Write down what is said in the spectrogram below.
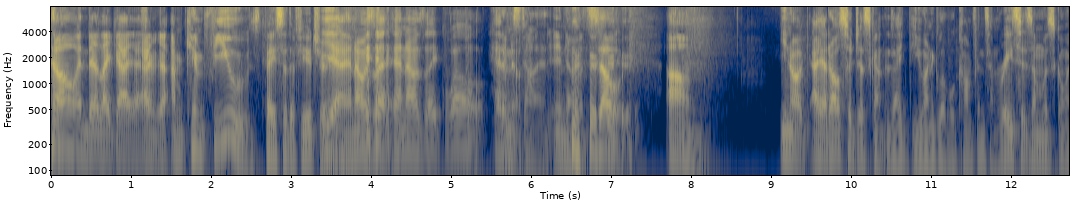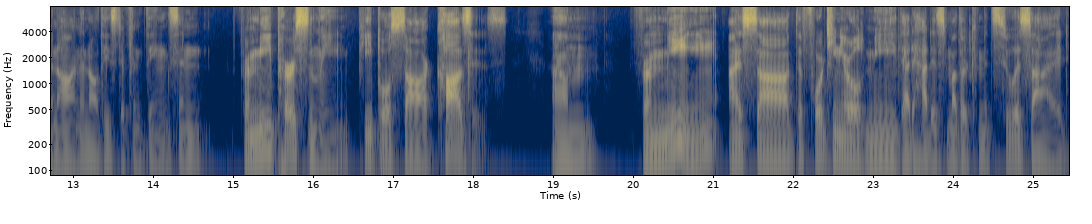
know, and they're like, I, I, I'm confused. Face of the future. Yeah, and I was like, and I was like, well, Ahead of you his know, time. you know. So, um, you know, I had also just gotten like the UN Global Conference on Racism was going on, and all these different things. And for me personally, people saw causes. Um, for me, I saw the 14 year old me that had his mother commit suicide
